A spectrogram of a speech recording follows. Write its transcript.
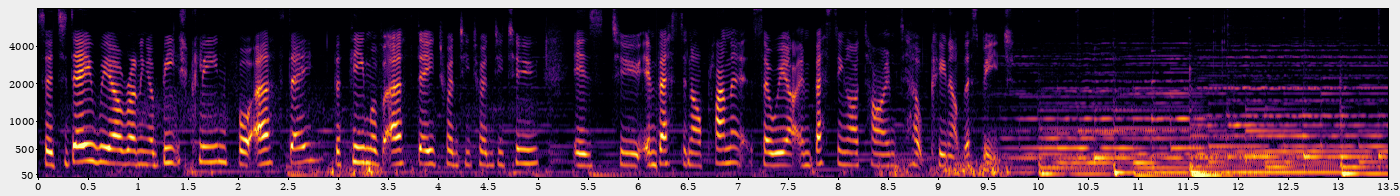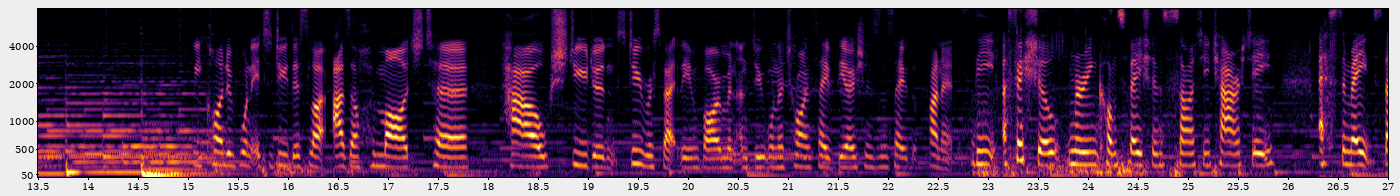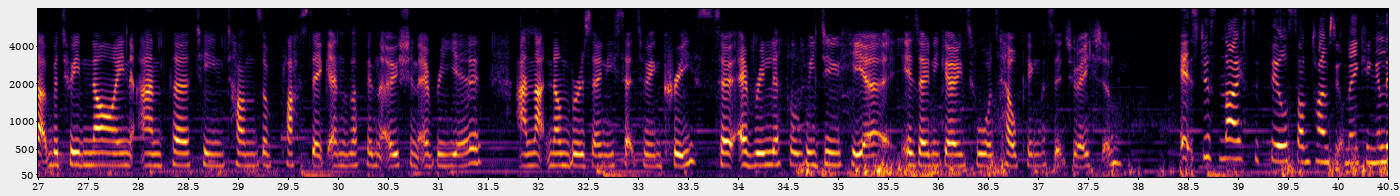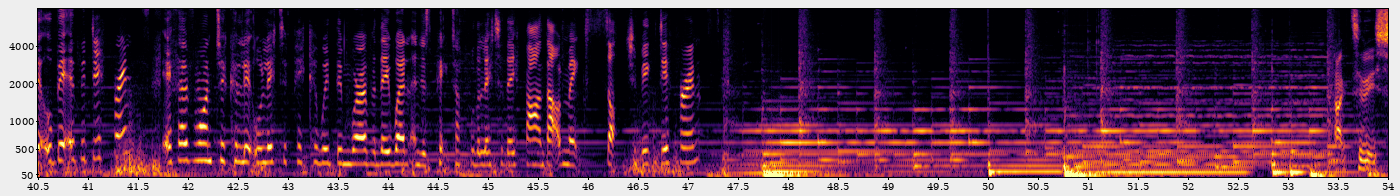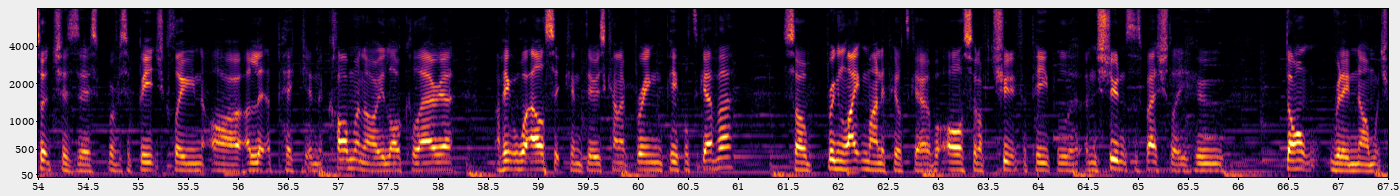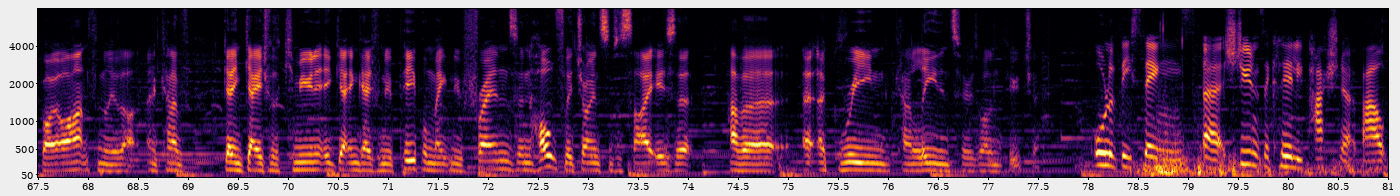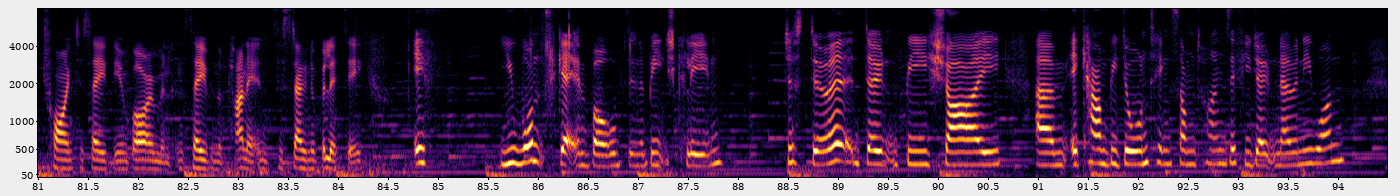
So today we are running a beach clean for Earth Day. The theme of Earth Day 2022 is to invest in our planet, so we are investing our time to help clean up this beach. Kind of wanted to do this like as a homage to how students do respect the environment and do want to try and save the oceans and save the planet. The official Marine Conservation Society charity estimates that between 9 and 13 tonnes of plastic ends up in the ocean every year and that number is only set to increase. So every little we do here is only going towards helping the situation. It's just nice to feel sometimes you're making a little bit of a difference. If everyone took a little litter picker with them wherever they went and just picked up all the litter they found, that would make such a big difference. Activities such as this, whether it's a beach clean or a litter pick in the common or your local area, I think what else it can do is kind of bring people together. So bring like-minded people together, but also an opportunity for people, and students especially, who don't really know much about or aren't familiar with that, and kind of get engaged with the community, get engaged with new people, make new friends, and hopefully join some societies that have a, a green kind of lean into as well in the future all of these things, uh, students are clearly passionate about trying to save the environment and saving the planet and sustainability. If you want to get involved in a beach clean, just do it. Don't be shy. Um, it can be daunting sometimes if you don't know anyone.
